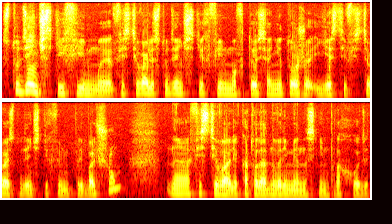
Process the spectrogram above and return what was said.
Студенческие фильмы, фестивали студенческих фильмов, то есть они тоже есть и фестиваль студенческих фильмов при Большом, э, фестивале, который одновременно с ним проходит.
